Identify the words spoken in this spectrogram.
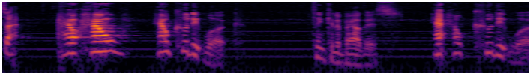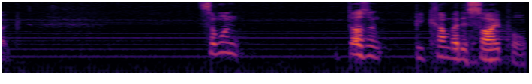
so, how, how, how could it work? Thinking about this. How, how could it work? Someone doesn't become a disciple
